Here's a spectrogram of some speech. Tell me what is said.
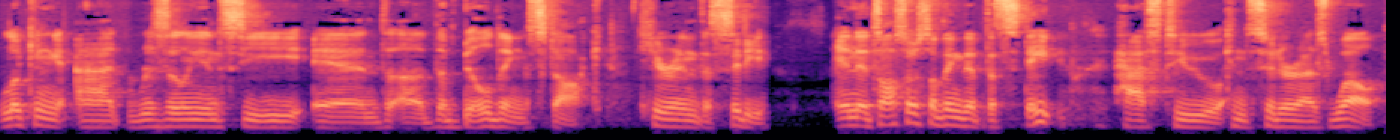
looking at resiliency and uh, the building stock here in the city. And it's also something that the state has to consider as well.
